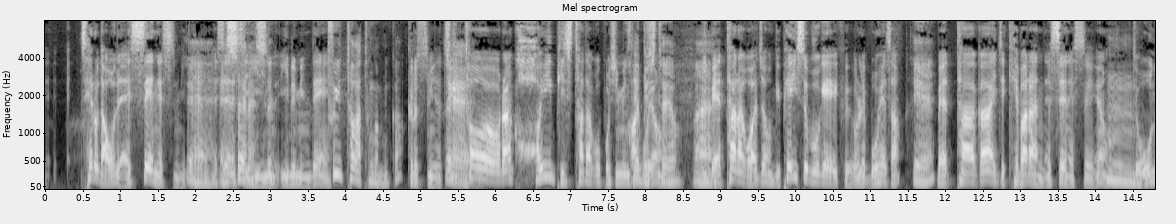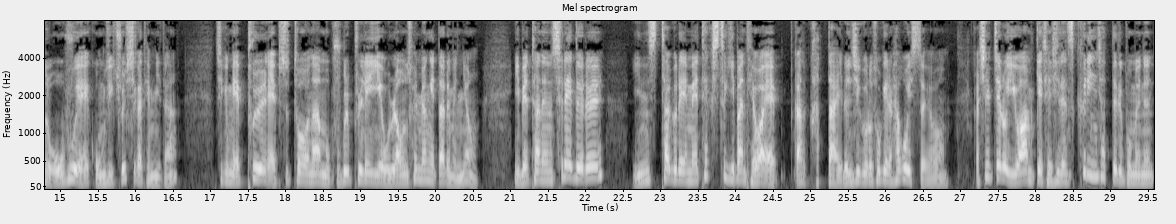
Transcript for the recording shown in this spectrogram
새로 나온 SNS입니다. 예, SNS, SNS. 이- 이름인데 트위터 같은 겁니까? 그렇습니다. 예. 트위터랑 거의 비슷하다고 보시면 거의 되고요. 비슷해요. 이 예. 메타라고 하죠. 이 페이스북의 그 원래 모회사 예. 메타가 이제 개발한 SNS예요. 음. 오늘 오후에 공식 출시가 됩니다. 지금 애플 앱스토어나 뭐 구글 플레이에 올라온 설명에 따르면요. 이 메타는 스레드를 인스타그램의 텍스트 기반 대화 앱 같다 이런 식으로 소개를 하고 있어요. 그러니까 실제로 이와 함께 제시된 스크린샷들을 보면은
